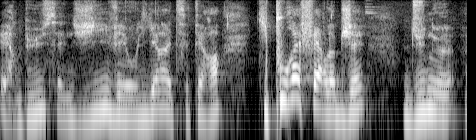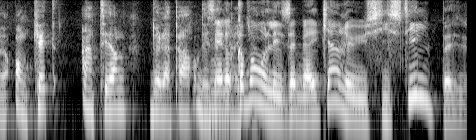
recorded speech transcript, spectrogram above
Airbus, NJ, Veolia, etc., qui pourraient faire l'objet d'une euh, enquête interne de la part des Mais Américains. alors comment les Américains réussissent-ils? Que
